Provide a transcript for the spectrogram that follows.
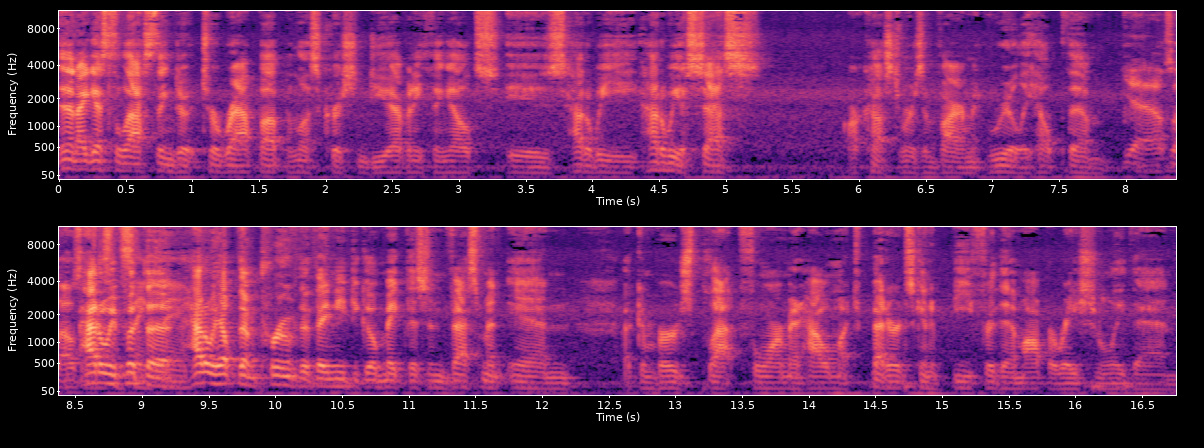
And I guess the last thing to, to wrap up, unless Christian, do you have anything else? Is how do we how do we assess our customers' environment really help them. Yeah, I was, I was how do we put the, the how do we help them prove that they need to go make this investment in a converged platform and how much better it's going to be for them operationally than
